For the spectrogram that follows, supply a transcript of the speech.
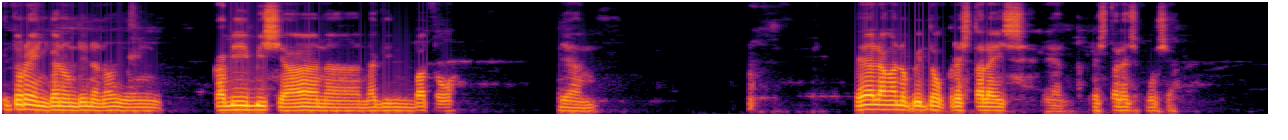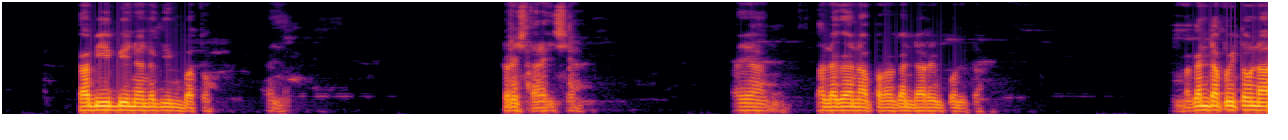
Ito rin, ganun din ano, yung kabibi siya na naging bato. Ayan. Kaya lang ano po ito, crystallize. Ayan, crystallize po siya. Kabibi na naging bato. Ayan. Crystallize siya. Ayan. Talaga napakaganda rin po nito. Maganda po ito na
